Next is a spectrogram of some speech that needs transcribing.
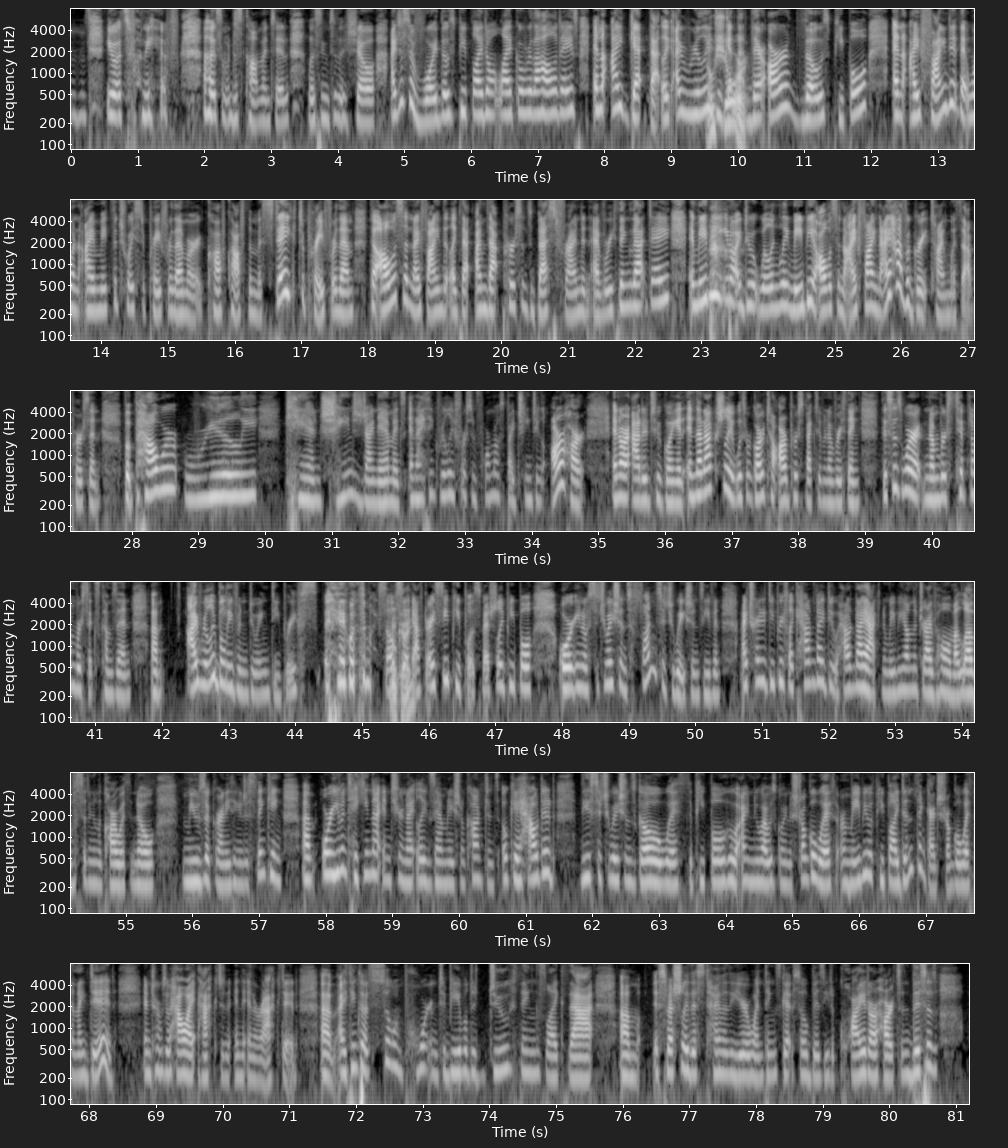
Mm-hmm. You know, it's funny if uh, someone just commented listening to the show. I just avoid those people I don't like over the holidays, and I get that. Like, I really oh, do sure. get that. There are those people, and I find it that when I make the choice to pray for them, or cough cough the mistake to pray for them, that all of a sudden I find that like that I'm that person's best friend and everything that day. And maybe you know I do it willingly. Maybe all of a sudden I find I have a great time with that person. But power really can change dynamics and i think really first and foremost by changing our heart and our attitude going in. And that actually with regard to our perspective and everything this is where numbers tip number six comes in. Um, I really believe in doing debriefs with myself. Okay. So like after I see people, especially people or, you know, situations, fun situations even, I try to debrief like how did I do? How did I act? You know, maybe on the drive home. I love sitting in the car with no music or anything and just thinking, um, or even taking that into your nightly examination of conscience. Okay, how did these situations go with the people who I knew I was going to struggle with, or maybe with people I didn't think I'd struggle with, and I did in terms of how I acted and interacted. Um, I think that's so important to be able to do things like that, um, especially this time of the year when things get so busy, to quiet our hearts. And this is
